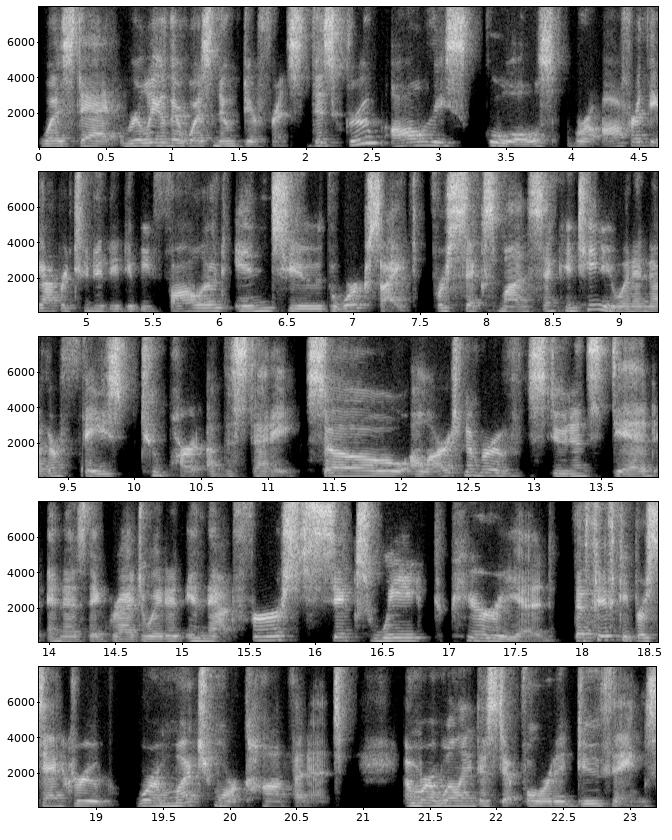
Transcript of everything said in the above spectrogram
was that really there was no difference. This group, all these schools were offered the opportunity to be followed into the work site for six months and continue in another phase two part of the study. So a large number of students did. And as they graduated in that first six week period, the 50% group were much more confident and were willing to step forward and do things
